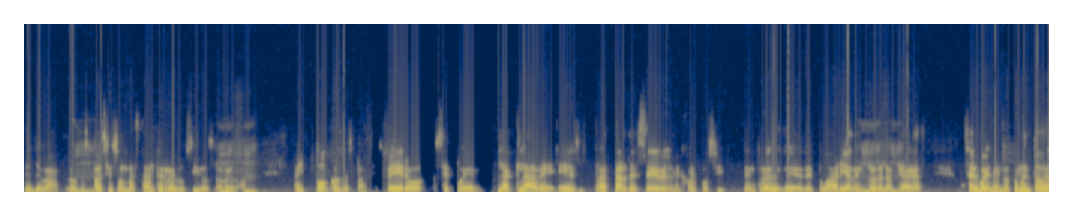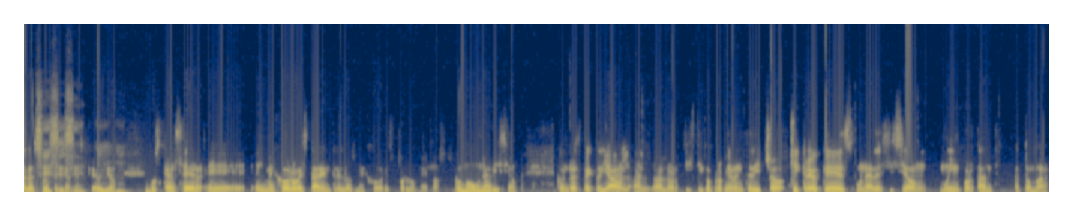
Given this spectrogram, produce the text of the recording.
llevar. Los mm. espacios son bastante reducidos, la verdad. Hay pocos espacios, pero se puede. La clave es tratar de ser el mejor posible dentro de, tu área, dentro de lo que hagas. Ser bueno, ¿no? Como en todas las profesiones, creo yo. Buscar ser eh, el mejor o estar entre los mejores, por lo menos, como una visión con respecto ya a lo artístico propiamente dicho, sí creo que es una decisión muy importante a tomar.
